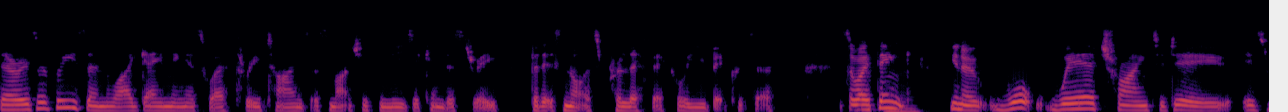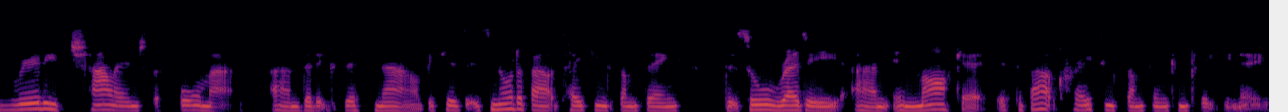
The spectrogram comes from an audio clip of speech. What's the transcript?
There is a reason why gaming is worth three times as much as the music industry, but it's not as prolific or ubiquitous. So I think, hmm you know, what we're trying to do is really challenge the formats um, that exist now because it's not about taking something that's already um, in market, it's about creating something completely new.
